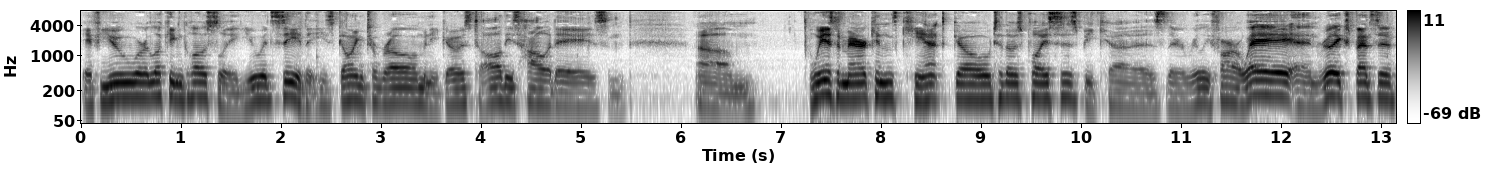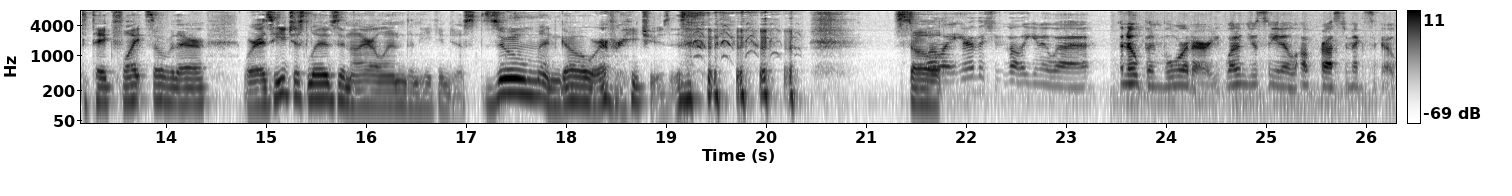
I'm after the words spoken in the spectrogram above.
If you were looking closely, you would see that he's going to Rome and he goes to all these holidays, and um, we as Americans can't go to those places because they're really far away and really expensive to take flights over there. Whereas he just lives in Ireland and he can just zoom and go wherever he chooses. so, Well, I hear that you've got like you know uh, an open border. Why don't you just you know hop across to Mexico?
